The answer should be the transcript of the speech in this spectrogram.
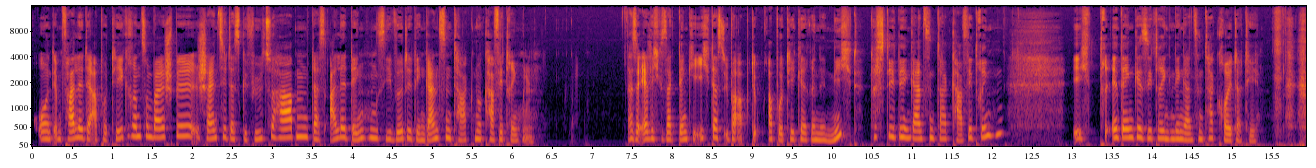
Und im Falle der Apothekerin zum Beispiel scheint sie das Gefühl zu haben, dass alle denken, sie würde den ganzen Tag nur Kaffee trinken. Also ehrlich gesagt denke ich das über Apothekerinnen nicht, dass die den ganzen Tag Kaffee trinken. Ich denke, sie trinken den ganzen Tag Kräutertee.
